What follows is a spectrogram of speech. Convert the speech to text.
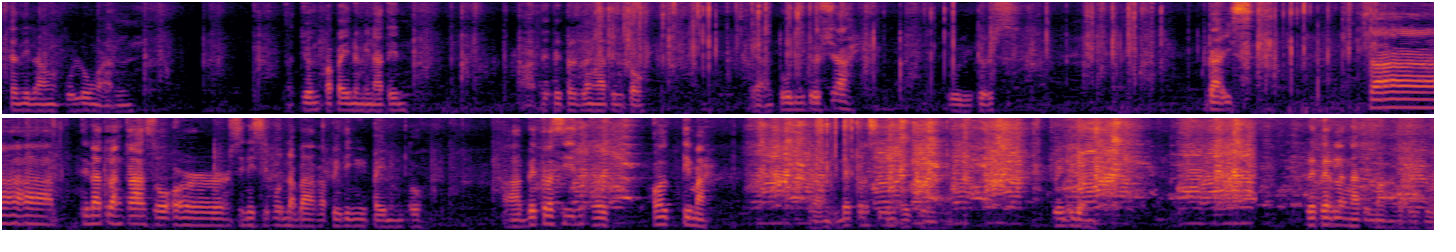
kanilang kulungan. At yun, papainumin natin. Uh, Pipiprepare lang natin to. Ayan, 2 liters siya. 2 liters. Guys, sa tinatrangkaso or sinisipon na baka, pwede nyo ipainom to. Uh, Betracin Ul- Ultima. Ayan, Betracin Ultima. Pwede yan. Prepare lang natin mga kapatid.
